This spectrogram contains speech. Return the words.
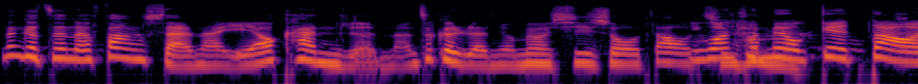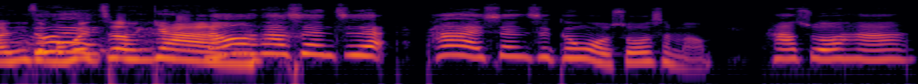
那个真的放闪呢，也要看人呢。这个人有没有吸收到？你完全没有 get 到啊！你怎么会这样？然后他甚至他还甚至跟我说什么？他说他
